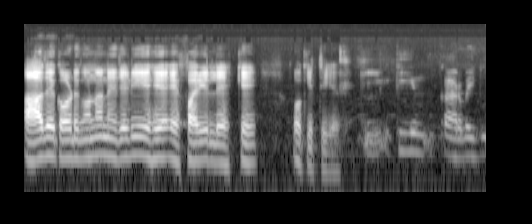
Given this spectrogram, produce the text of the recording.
ਆਪਦੇ ਅਕੋਰਡਿੰਗ ਉਹਨਾਂ ਨੇ ਜਿਹੜੀ ਇਹ ਐਫ ਆਈ ਆਰ ਲਿਖ ਕੇ ਉਹ ਕੀਤੀ ਹੈ। ਕੀ ਕੀ ਕਾਰਵਾਈ ਕੀ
